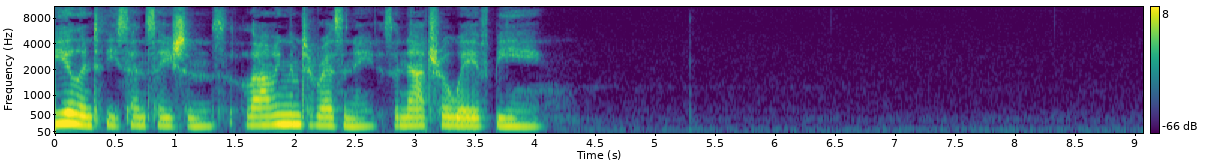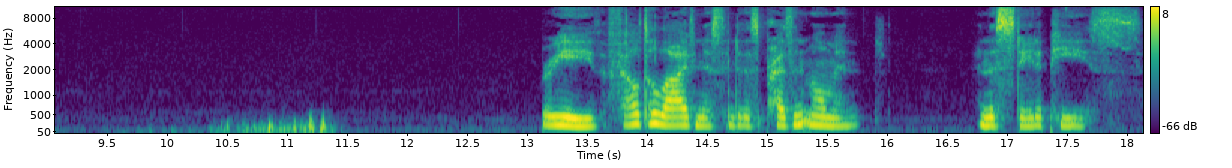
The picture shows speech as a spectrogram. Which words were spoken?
Feel into these sensations, allowing them to resonate as a natural way of being. Breathe felt aliveness into this present moment and this state of peace.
